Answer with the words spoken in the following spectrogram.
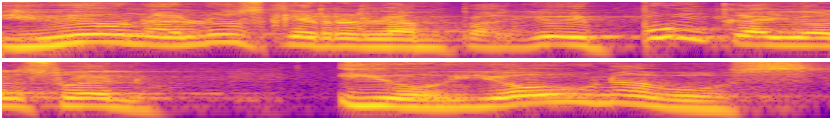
y vio una luz que relampagueó y ¡pum! cayó al suelo. Y oyó una voz.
